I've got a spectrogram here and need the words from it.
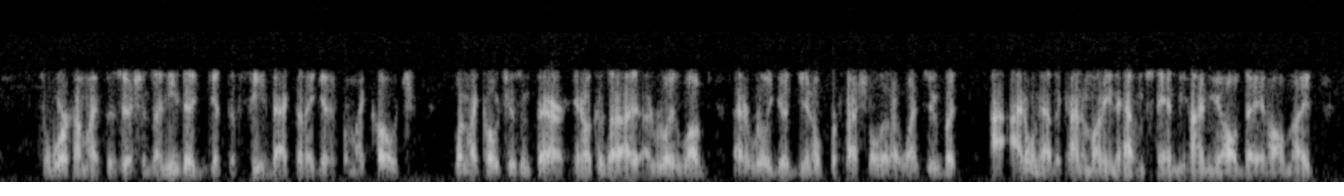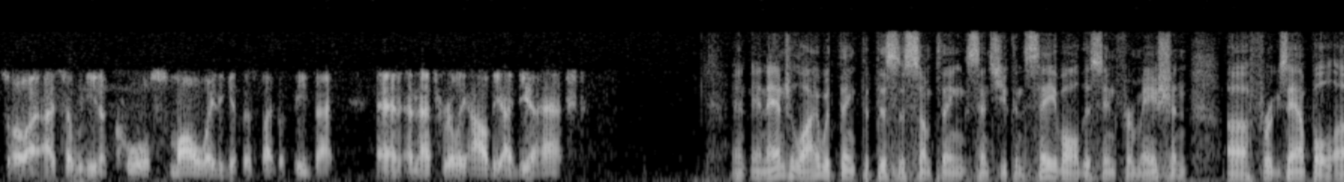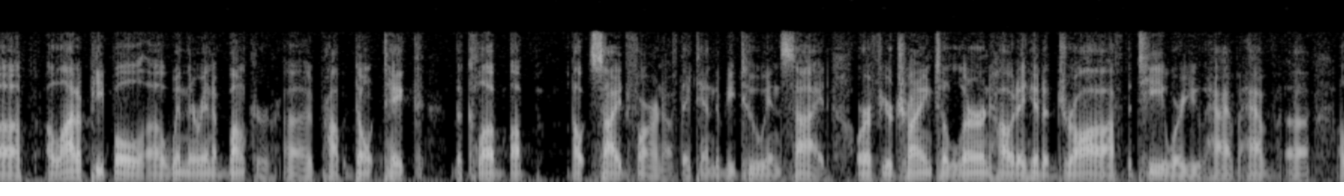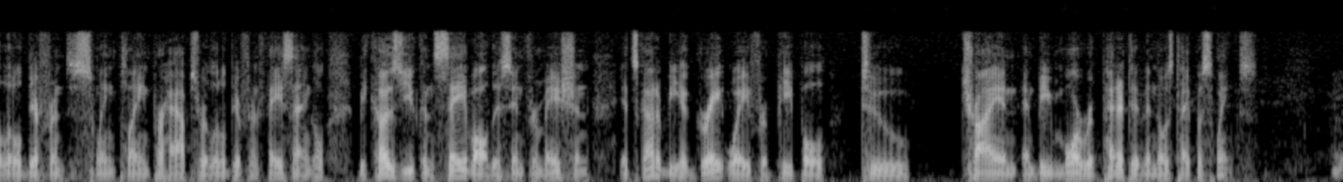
to work on my positions. I need to get the feedback that I get from my coach when my coach isn't there. You know, because I, I really loved, I had a really good, you know, professional that I went to, but I, I don't have the kind of money to have them stand behind me all day and all night. So I, I said we need a cool, small way to get this type of feedback, and and that's really how the idea hatched. And, and Angelo, I would think that this is something, since you can save all this information. Uh, for example, uh, a lot of people, uh, when they're in a bunker, uh, prob- don't take the club up outside far enough. They tend to be too inside. Or if you're trying to learn how to hit a draw off the tee where you have have uh, a little different swing plane perhaps or a little different face angle, because you can save all this information, it's got to be a great way for people to try and, and be more repetitive in those type of swings.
